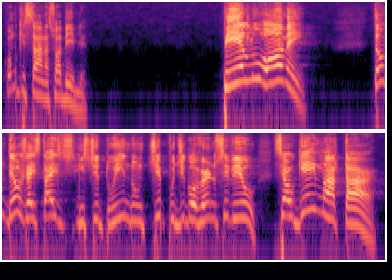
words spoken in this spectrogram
como que está na sua Bíblia? Pelo homem. Então Deus já está instituindo um tipo de governo civil. Se alguém matar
